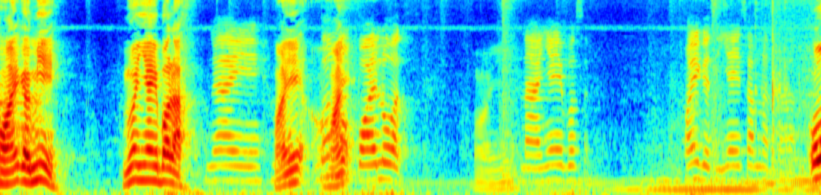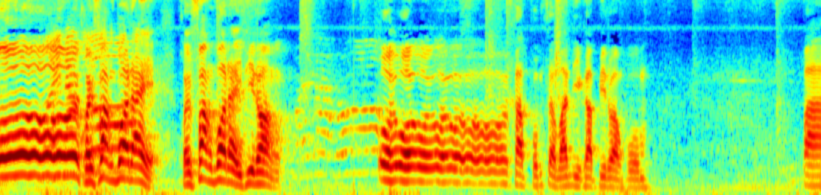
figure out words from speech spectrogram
หอยก็มีหน่วยใหญ่บ่ล่ะไงหอยเบิ่งหอยหมกปล่อยโลดหอยนาใหญ่บ่สันหอยก็สิใหญ่ซ้ำนั่นนะโอ้ยข่อยฟังบ่ได้ข่อยฟังบ่ได้พี่น้องโอ้ยโอ้ยโอ้ยโอ้ยโอ้ยโอ้ยโอ้ยครับ ผมสวัสดีครับพี่น้องผมปา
